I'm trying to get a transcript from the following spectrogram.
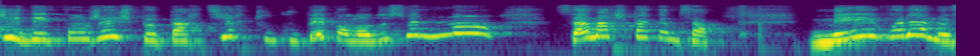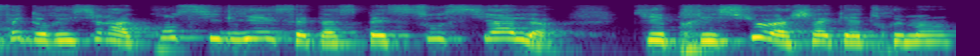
j'ai des congés, je peux partir, tout couper pendant deux semaines. Non, ça marche pas comme ça. Mais voilà, le fait de réussir à concilier cet aspect social qui est précieux à chaque être humain,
